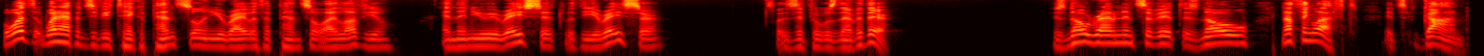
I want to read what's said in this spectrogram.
But what what happens if you take a pencil and you write with a pencil I love you? And then you erase it with the eraser, as if it was never there. There's no remnants of it. There's no nothing left. It's gone.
